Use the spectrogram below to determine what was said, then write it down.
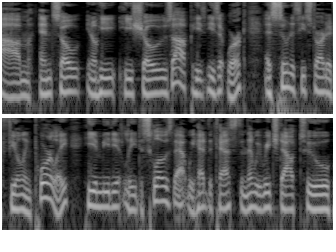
um, and so, you know, he, he shows up, he's, he's at work. As soon as he started feeling poorly, he immediately disclosed that. We had the test, and then we reached out to,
